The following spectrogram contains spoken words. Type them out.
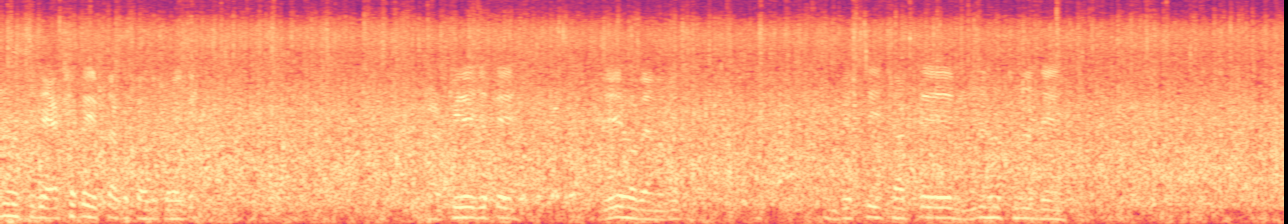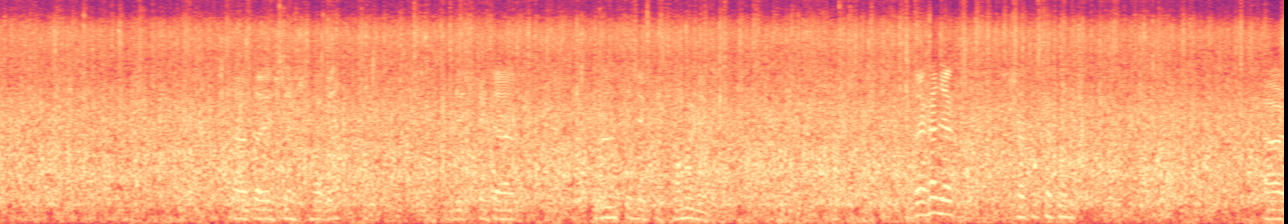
মনে হচ্ছে যে একসাথে ইফতার করতে হবে সবাইকে। আর ফিরে যেতে দেরি হবে আমাদের। বৃষ্টি ছাড়তে মনে হচ্ছে না যে তাড়াতাড়ি শেষ হবে। বৃষ্টিটা মনে হচ্ছে যে একটু সময় নেবে। দেখা যাক, সাথে থাকুন। আর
